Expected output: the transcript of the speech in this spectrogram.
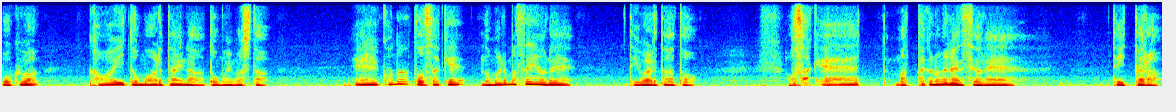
僕は可愛いと思われたいなと思いましたえー、この後お酒飲まれませんよね？って言われた後お酒全く飲めないんですよね。って言ったら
